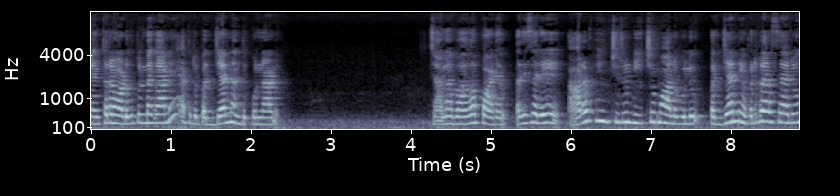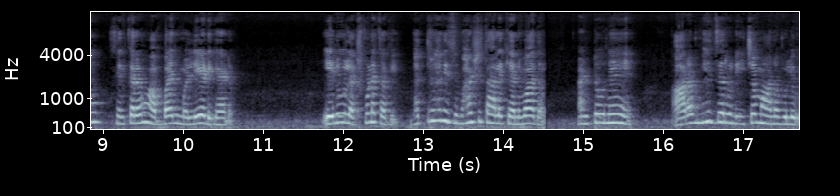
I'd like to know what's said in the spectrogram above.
శంకరం అడుగుతుండగానే అతడు పద్యాన్ని అందుకున్నాడు. చాలా బాగా పాడావు. అది సరే ఆరంభించురు నీచ మానవులు పద్యాన్ని ఎవరు రాశారు? శంకరం అబ్బాయిని మళ్ళీ అడిగాడు. ఏనుగు లక్ష్మణ కవి. భర్తృహరి సుభాషితాలకి అనువాదం. అంటూనే ఆరంభించరు నీచ మానవులు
